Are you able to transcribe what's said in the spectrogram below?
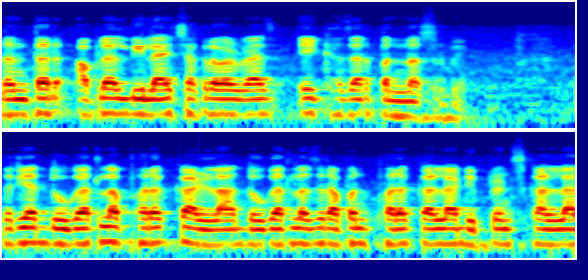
नंतर आपल्याला दिला आहे चक्रवाढ व्याज एक हजार पन्नास रुपये. जर या दोघातला फरक काढला. दोघातला जर आपण फरक काढला डिफरन्स काढला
